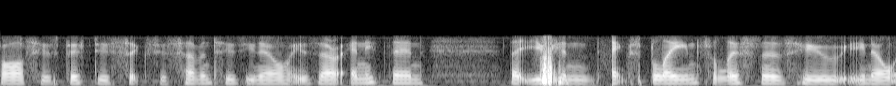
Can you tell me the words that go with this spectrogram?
40s, 50s, 60s, 70s, you know, is there anything that you can explain for listeners who, you know,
